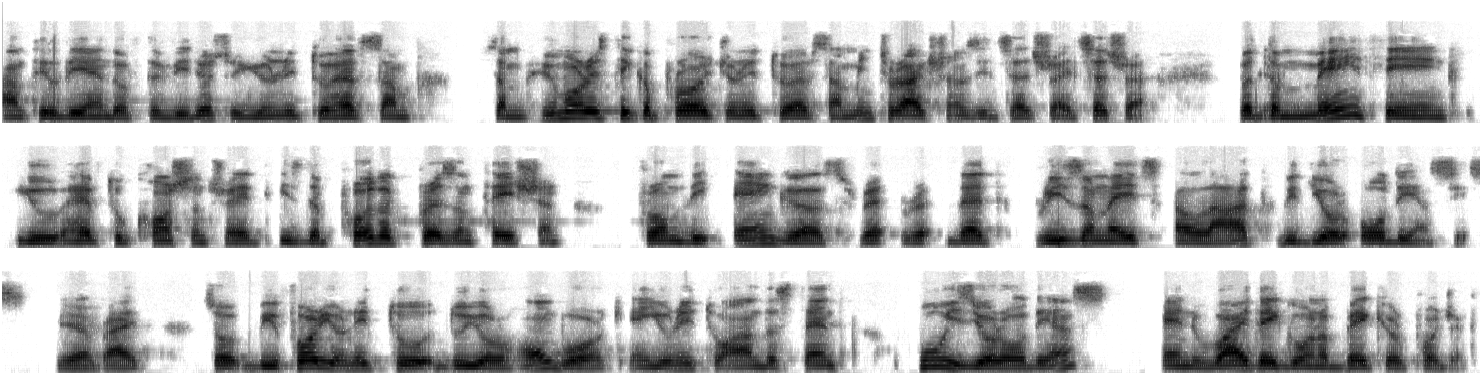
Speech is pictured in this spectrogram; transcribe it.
until the end of the video. So you need to have some some humoristic approach you need to have some interactions etc etc but yeah. the main thing you have to concentrate is the product presentation from the angles re re that resonates a lot with your audiences yeah right so before you need to do your homework and you need to understand who is your audience and why they're going to back your project.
